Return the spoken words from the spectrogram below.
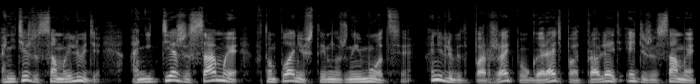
Они те же самые люди. Они те же самые в том плане, что им нужны эмоции. Они любят поржать, поугарать, поотправлять эти же самые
